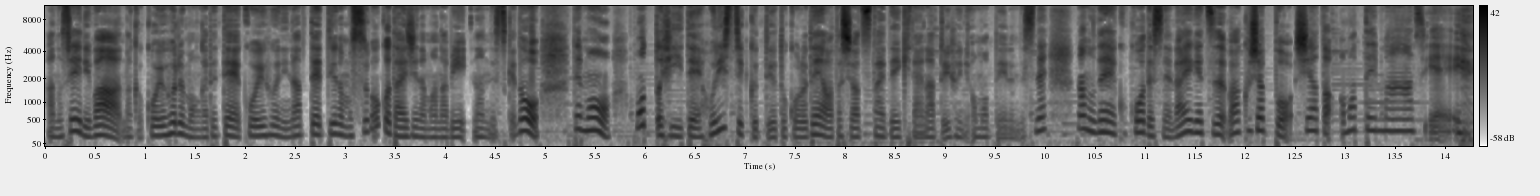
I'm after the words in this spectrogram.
あの生理はなんかこういうホルモンが出てこういう風になってっていうのもすごく大事な学びなんですけどでももっと引いてホリスティックっていうところで私は伝えていきたいなという風に思っているんですね。なので、ここをですね、来月ワークショップをしようと思っています。イェーイ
